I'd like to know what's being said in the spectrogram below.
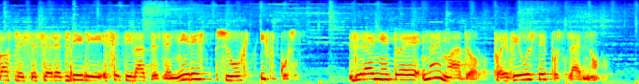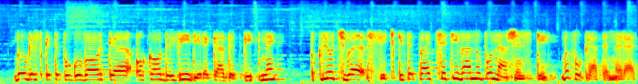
После са се развили сетивата за мирис, слух и вкус. Зрението е най-младо, появило се последно. Българската поговорка «Око да види, река да пипне» Включва всичките пет сетива, но по-нашенски, в обратен ред.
